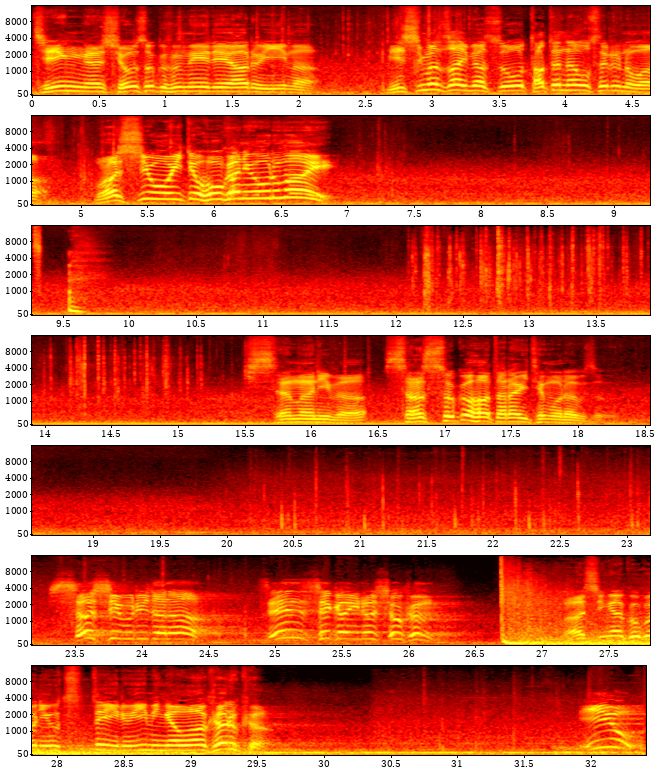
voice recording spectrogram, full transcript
陣が消息不明である今。三島財閥を立て直せるのはわしを置いて他におるまい。貴様には早速働いてもらうぞ。久しぶりだな全世界の諸君。わしがここに映っている意味がわかるか。いいよ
